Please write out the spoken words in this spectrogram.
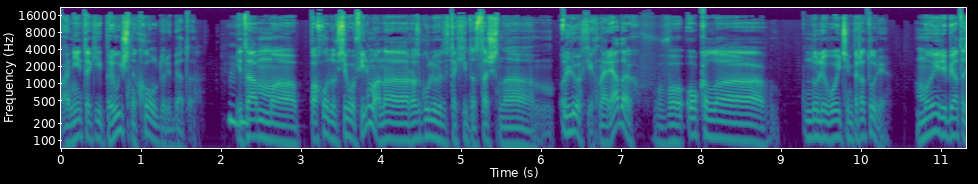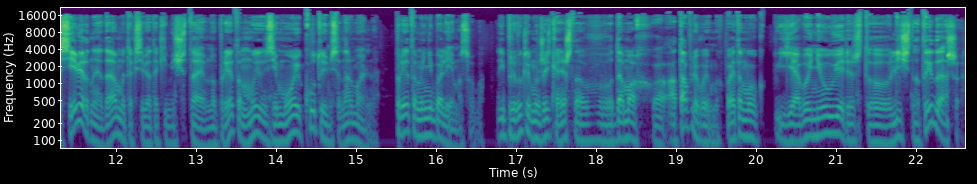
они такие привычны к холоду, ребята. И там а, по ходу всего фильма она разгуливает в таких достаточно легких нарядах в около нулевой температуре. Мы, ребята, северные, да, мы так себя такими считаем, но при этом мы зимой кутаемся нормально. При этом мы не болеем особо. И привыкли мы жить, конечно, в домах отапливаемых, поэтому я бы не уверен, что лично ты, Даша,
